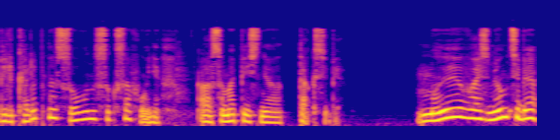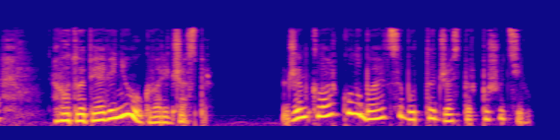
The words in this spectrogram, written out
Великолепное соло на саксофоне, а сама песня так себе. «Мы возьмем тебя в Утопия-авеню», — говорит Джаспер. Джин Кларк улыбается, будто Джаспер пошутил.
